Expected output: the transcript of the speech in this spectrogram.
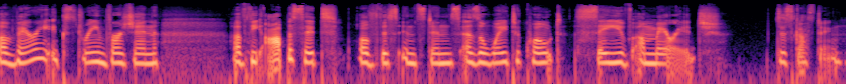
a very extreme version of the opposite of this instance as a way to quote, save a marriage. Disgusting.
